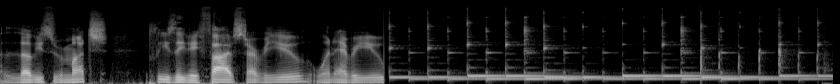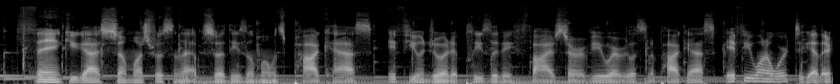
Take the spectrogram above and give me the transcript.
I love you super much. Please leave a five star review whenever you. Thank you guys so much for listening to the episode of These Little Moments podcast. If you enjoyed it, please leave a five star review wherever you listen to podcasts. If you want to work together,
